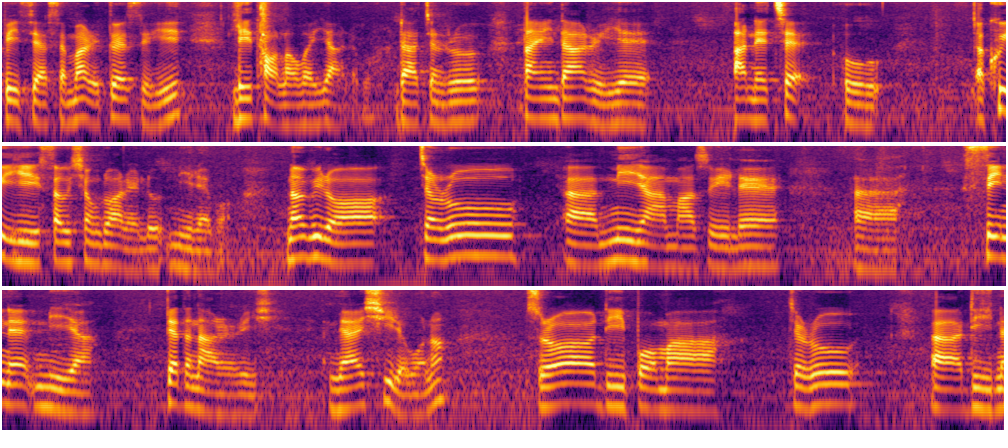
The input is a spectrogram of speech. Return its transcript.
ပေဆရာဆရာမတွေတွဲစီ4000လောက်ပဲရတယ်ပေါ့ဒါကျွန်တော်တို့တိုင်းသားတွေရဲ့အနေချက်ဟို အခွင့်အရေးဆုံးရှုံးသွားတယ်လို့မြင်တယ်ပေါ့နောက်ပြီးတော့ကျွန်တော်တို့အာမိယာမှာဆိုရင်လည်းအာစိတ်နဲ့မိယာပြဿနာတွေအများကြီးရှိတယ်ပေါ့နော်ဆိုတော့ဒီပေါ်မှာကျွန်တော်တို့အာဒီ2008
